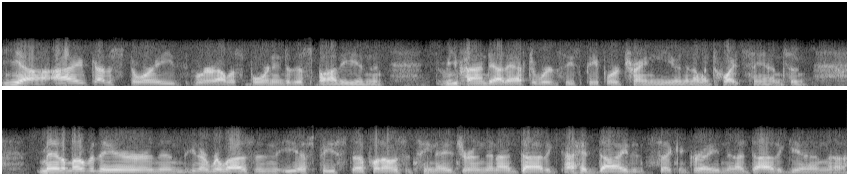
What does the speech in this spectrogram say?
yeah, I've got a story where I was born into this body, and you find out afterwards these people are training you. And then I went to White Sands and met them over there, and then you know realizing ESP stuff when I was a teenager, and then I died. I had died in second grade, and then I died again. Uh,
